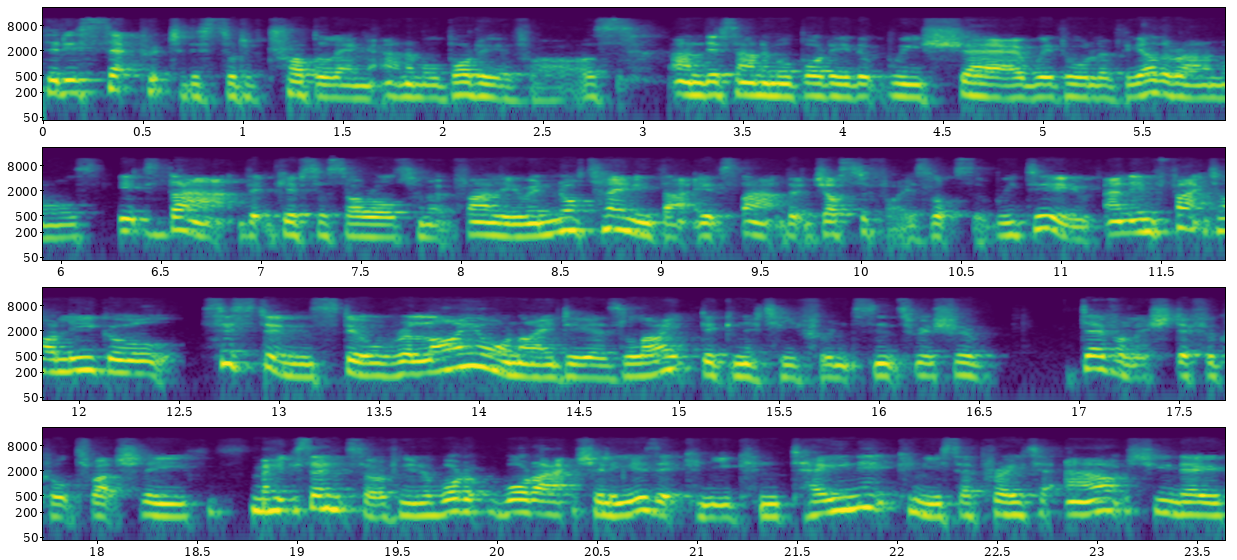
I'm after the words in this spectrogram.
that is separate to this sort of troubling animal body of ours and this animal body that we share with all of the other animals. It's that that gives us our ultimate value. And not only that, it's that that justifies lots that we do. And in fact, our legal systems still rely on ideas like dignity, for instance, which are devilish difficult to actually make sense of you know what what actually is it? Can you contain it? Can you separate it out? You know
